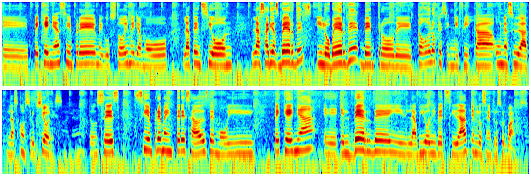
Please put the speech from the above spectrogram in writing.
eh, pequeña. Siempre me gustó y me llamó la atención las áreas verdes y lo verde dentro de todo lo que significa una ciudad, las construcciones. Entonces siempre me ha interesado desde muy pequeña eh, el verde y la biodiversidad en los centros urbanos.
